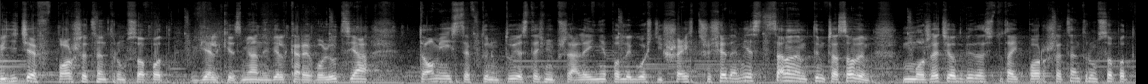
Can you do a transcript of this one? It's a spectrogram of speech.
Widzicie w Porsche Centrum Sopot wielkie zmiany, wielka rewolucja. To miejsce, w którym tu jesteśmy przy Alei Niepodległości 637 jest salonem tymczasowym. Możecie odwiedzać tutaj Porsche Centrum Sopot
